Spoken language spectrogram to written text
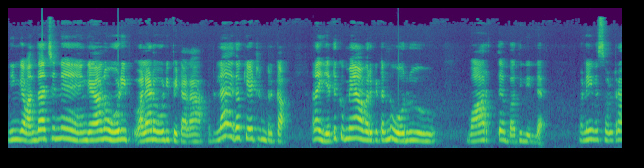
நீங்கள் வந்தாச்சுன்னு எங்கேயாலும் ஓடி விளையாட ஓடி போயிட்டாளா? அப்படிலாம் ஏதோ கேட்டுருக்கா ஆனால் எதுக்குமே அவர்கிட்ட ஒரு வார்த்தை பதில் இல்லை. உடனே இவ சொல்கிறா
